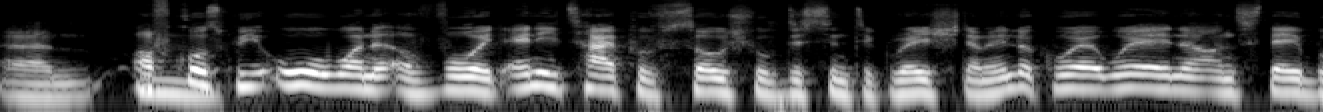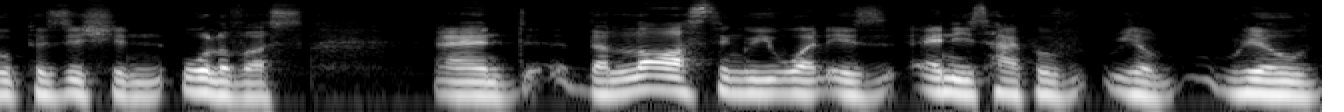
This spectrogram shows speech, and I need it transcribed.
um, of Mm. course we all want to avoid any type of social disintegration i mean look we're, we're in an unstable position all of us and the last thing we want is any type of you know real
